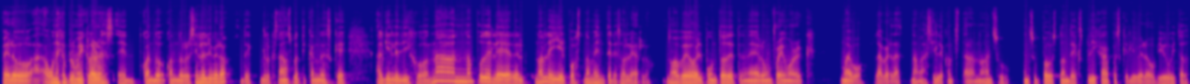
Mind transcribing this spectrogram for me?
Pero ah, un ejemplo muy claro es eh, cuando, cuando recién lo liberó, de, lo que estábamos platicando, es que alguien le dijo, no, no pude leer, el, no leí el post, no me interesó leerlo. No veo el punto de tener un framework nuevo, la verdad, ¿no? Así le contestaron, ¿no? En su, en su post donde explica pues que liberó Vue y todo.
